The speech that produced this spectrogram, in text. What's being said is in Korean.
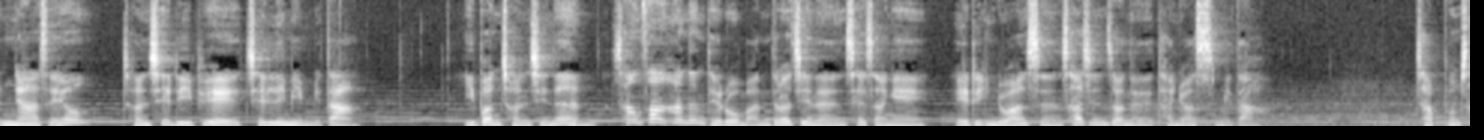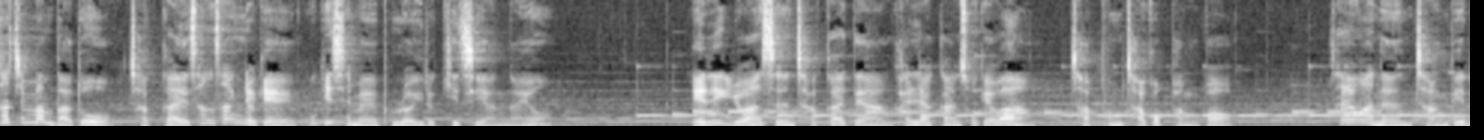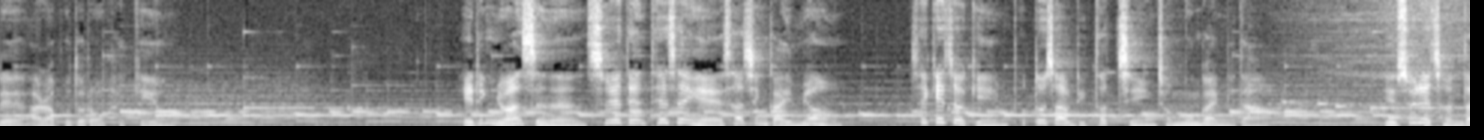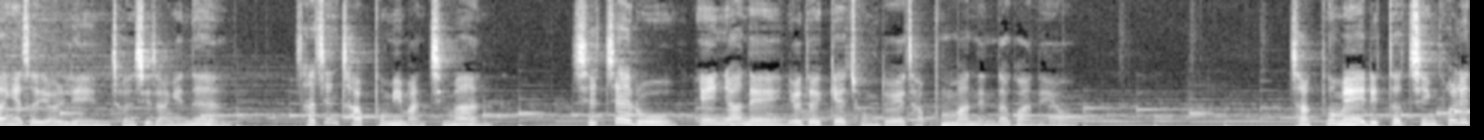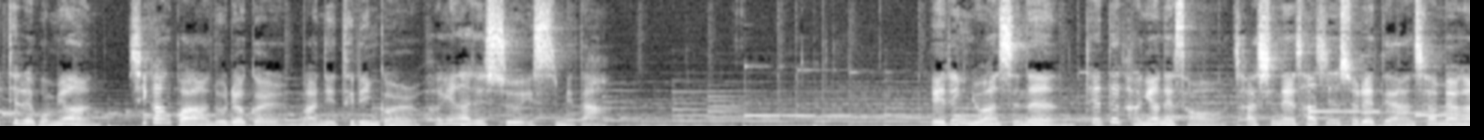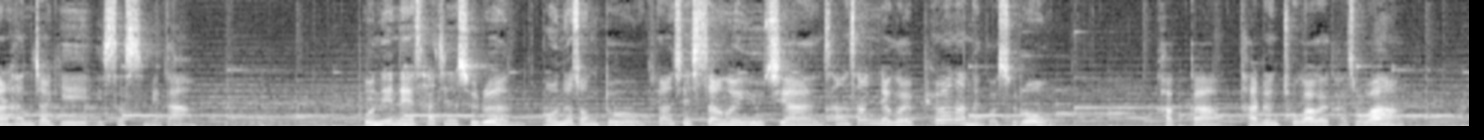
안녕하세요. 전시 리뷰의 젤리미입니다. 이번 전시는 상상하는 대로 만들어지는 세상의 에릭 요한슨 사진전을 다녀왔습니다. 작품 사진만 봐도 작가의 상상력에 호기심을 불러일으키지 않나요? 에릭 요한슨 작가에 대한 간략한 소개와 작품 작업 방법, 사용하는 장비를 알아보도록 할게요. 에릭 요한스는 스웨덴 태생의 사진가이며 세계적인 Photoshop retouching 전문가입니다. 예술의 전당에서 열린 전시장에는 사진 작품이 많지만 실제로 1년에 8개 정도의 작품만 낸다고 하네요. 작품의 retouching quality를 보면 시간과 노력을 많이 들인 걸 확인하실 수 있습니다. 에릭 요한스는 테드 강연에서 자신의 사진술에 대한 설명을 한 적이 있었습니다. 본인의 사진술은 어느 정도 현실성을 유지한 상상력을 표현하는 것으로 각각 다른 조각을 가져와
